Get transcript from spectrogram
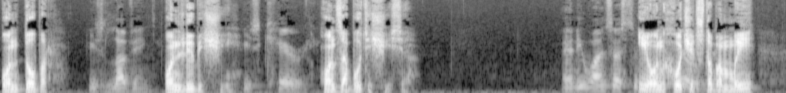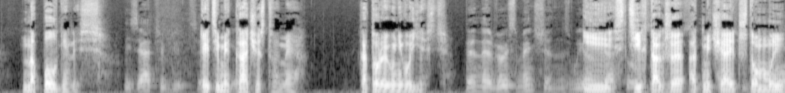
Он добр, Он любящий, Он заботящийся. И Он хочет, чтобы мы наполнились этими качествами, которые у Него есть. И стих также отмечает, что мы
